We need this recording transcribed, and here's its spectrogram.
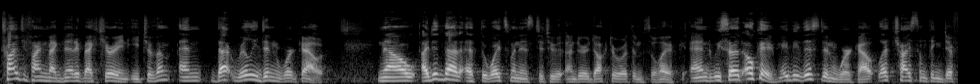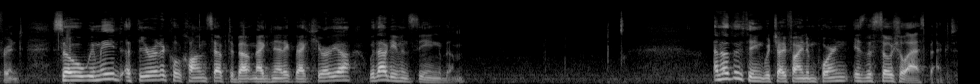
tried to find magnetic bacteria in each of them, and that really didn't work out. Now, I did that at the Weizmann Institute under Dr. Rotem Sorek, and we said, okay, maybe this didn't work out, let's try something different. So we made a theoretical concept about magnetic bacteria without even seeing them. Another thing which I find important is the social aspect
